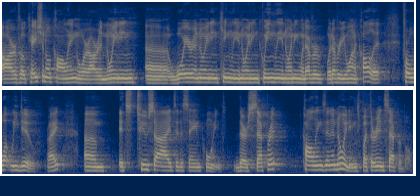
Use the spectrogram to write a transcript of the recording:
Our vocational calling or our anointing, uh, warrior anointing, kingly anointing, queenly anointing, whatever, whatever you want to call it, for what we do, right? Um, it's two sides of the same coin. They're separate callings and anointings, but they're inseparable.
